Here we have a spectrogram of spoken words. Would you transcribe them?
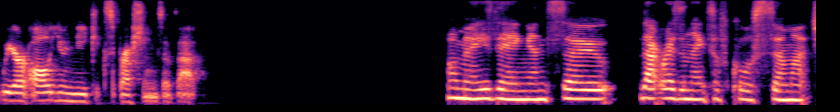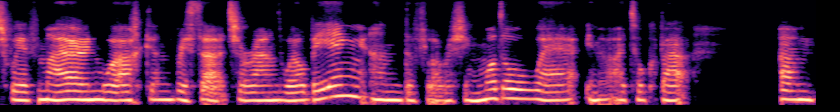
we are all unique expressions of that. Amazing. And so that resonates, of course, so much with my own work and research around well-being and the flourishing model, where you know I talk about. Um,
